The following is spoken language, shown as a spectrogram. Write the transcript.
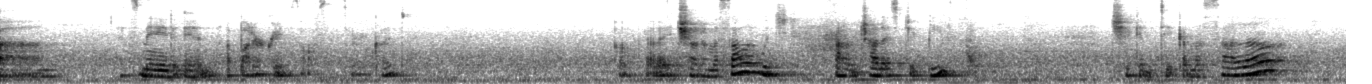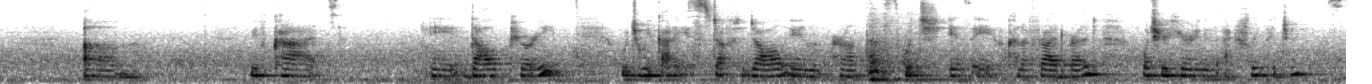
Um, it's made in a buttercream sauce. It's very good. Oh, got a chana masala, which um, chana is chickpeas. Chicken tikka masala. Um, we've got a dal puri, which we've got a stuffed dal in paranthas, which is a kind of fried bread. What you're hearing is actually pigeons.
